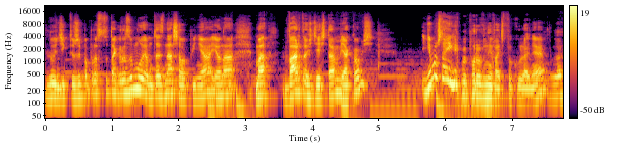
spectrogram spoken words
ludzi, którzy po prostu tak rozumują. To jest nasza opinia i ona ma wartość gdzieś tam jakąś i nie można ich jakby porównywać w ogóle, nie? no, to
